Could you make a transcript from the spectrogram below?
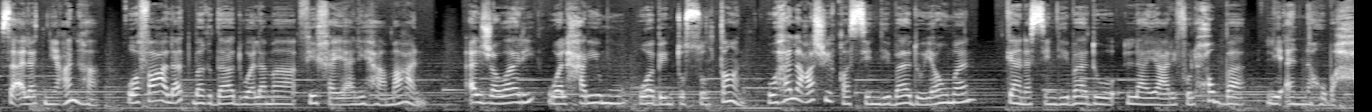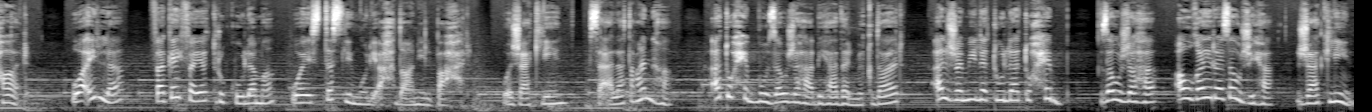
سألتني عنها وفعلت بغداد ولما في خيالها معا. الجواري والحريم وبنت السلطان وهل عشق السندباد يوما؟ كان السندباد لا يعرف الحب لأنه بحار. وإلا فكيف يترك لما ويستسلم لأحضان البحر؟ وجاكلين سألت عنها. أتحب زوجها بهذا المقدار؟ الجميلة لا تحب زوجها أو غير زوجها. جاكلين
